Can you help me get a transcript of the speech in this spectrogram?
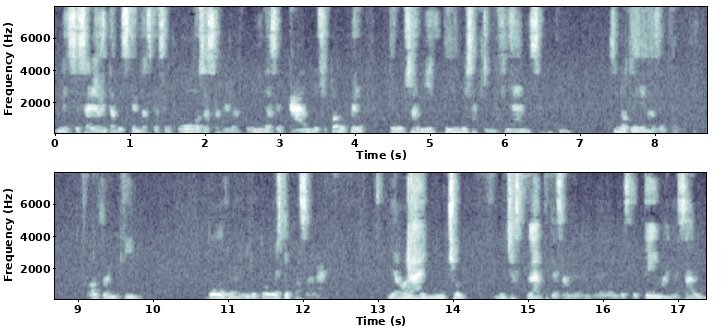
necesariamente a veces tendrás que hacer cosas, arreglar tu vida, hacer cambios y todo, pero, pero sabi- teniendo esa confianza, ¿sí? Si no te llenas de carga. Oh, tranquilo, todo tranquilo, todo esto pasará. Y ahora hay mucho, muchas pláticas alrededor de este tema, ya saben,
